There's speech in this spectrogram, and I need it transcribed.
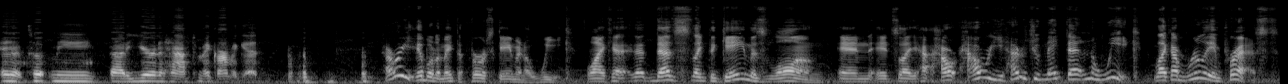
and it took me about a year and a half to make Armageddon. How are you able to make the first game in a week? Like uh, that, that's like the game is long, and it's like how how are you? How did you make that in a week? Like I'm really impressed.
